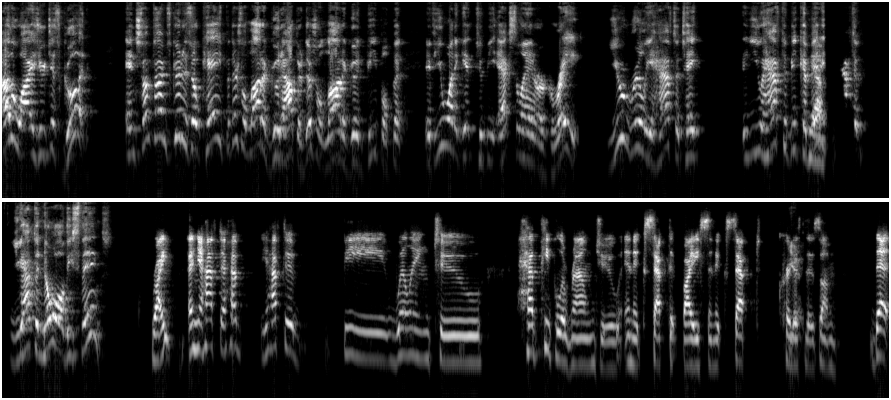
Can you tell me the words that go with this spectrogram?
otherwise you're just good. And sometimes good is okay, but there's a lot of good out there. There's a lot of good people, but if you want to get to be excellent or great, you really have to take you have to be committed. Yeah. You have to you have to know all these things. Right. And you have to have you have to be willing to have people around you and accept advice and accept criticism yeah. that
